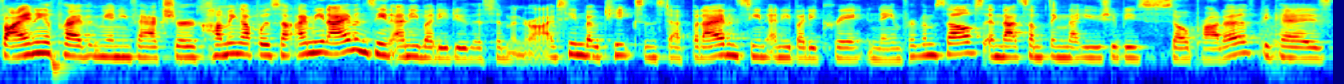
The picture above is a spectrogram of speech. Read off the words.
finding a private manufacturer, coming up with some. I mean, I haven't seen anybody do this in Monroe. I've seen boutiques and stuff, but I haven't seen anybody create a name for themselves, and that's something that you should be so proud of because.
